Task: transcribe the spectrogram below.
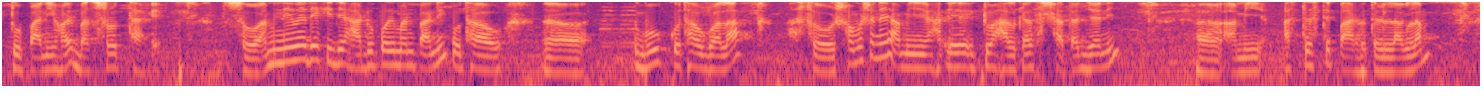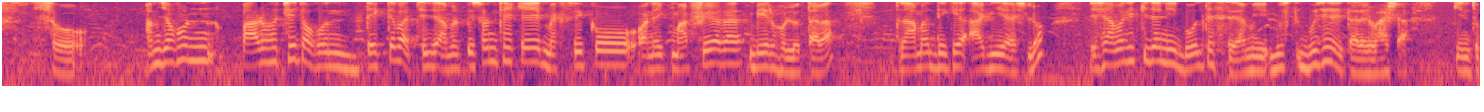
একটু পানি হয় বা স্রোত থাকে। সো আমি নেমে দেখি যে হাঁটু পরিমাণ পানি, কোথাও বুক, কোথাও গলা। সো সমস্যা নেই, আমি একটু হালকা সাঁতার জানি। আমি আস্তে আস্তে পার হতে লাগলাম। সো আমি যখন পার হচ্ছি তখন দেখতে পাচ্ছি যে আমার পিছন থেকে মেক্সিকো অনেক মাফিয়ারা বের হলো তারা। তারা আমার দিকে আগিয়ে আসলো। এসে আমাকে কি জানি বলতেছে, আমি বুঝিনি তাদের ভাষা। কিন্তু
